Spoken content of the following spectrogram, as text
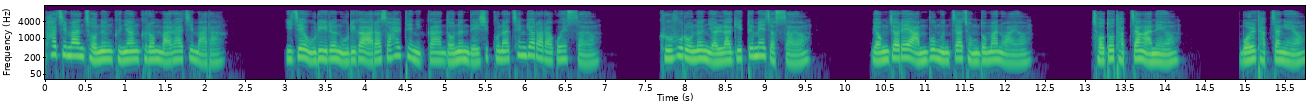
하지만 저는 그냥 그런 말 하지 마라. 이제 우리 일은 우리가 알아서 할 테니까 너는 내 식구나 챙겨라라고 했어요. 그 후로는 연락이 뜸해졌어요. 명절에 안부 문자 정도만 와요. 저도 답장 안 해요. 뭘 답장해요?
